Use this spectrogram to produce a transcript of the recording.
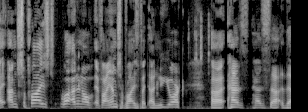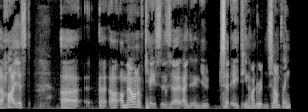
I, am surprised. Well, I don't know if I am surprised, but uh, New York uh, has has the, the highest uh, uh amount of cases. Uh, I, and you said 1,800 and something,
